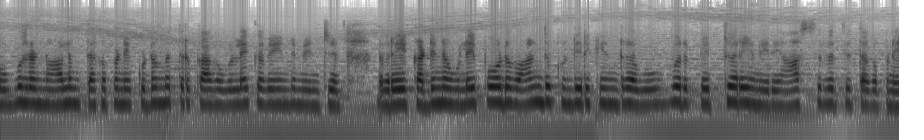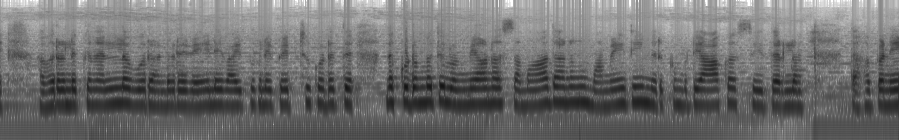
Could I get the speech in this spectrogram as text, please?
ஒவ்வொரு நாளும் தகப்பனை குடும்பத்திற்காக உழைக்க வேண்டும் என்று அவரே கடின உழைப்போடு வாழ்ந்து கொண்டிருக்கின்ற ஒவ்வொரு பெற்றோரையும் நீரை ஆசிர்வதித்து தகப்பனே அவர்களுக்கு நல்ல ஒரு ஆண்டவரை வேலை வாய்ப்புகளை பெற்றுக் கொடுத்து அந்த குடும்பத்தில் உண்மையான சமாதானமும் அமைதியும் இருக்கும்படியாக செய்தரலும். தகப்பனே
